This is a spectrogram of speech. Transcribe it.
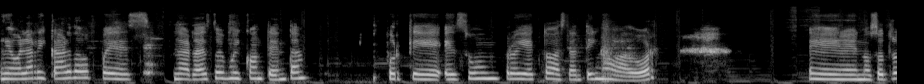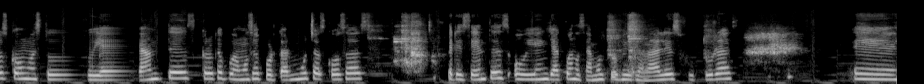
Eh, hola Ricardo, pues la verdad estoy muy contenta porque es un proyecto bastante innovador. Eh, nosotros como estudiantes creo que podemos aportar muchas cosas presentes o bien ya cuando seamos profesionales futuras, eh,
